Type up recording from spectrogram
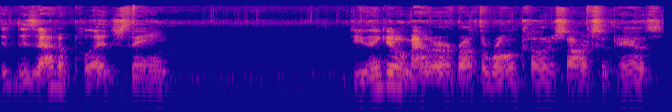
Is that a pledge thing? Do you think it'll matter I brought the wrong color socks and pants?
